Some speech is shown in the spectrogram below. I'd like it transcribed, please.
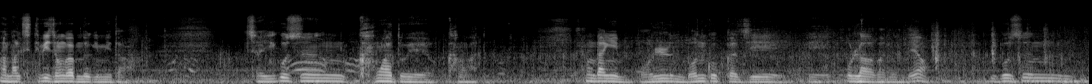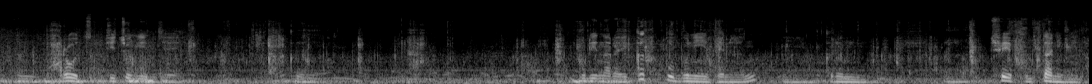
아, 낚시TV 정감독입니다. 자, 이곳은 강화도예요. 강화도. 상당히 멀은 먼 곳까지 예, 올라와 봤는데요. 이곳은 바로 뒤쪽이 이제 그 우리나라의 끝 부분이 되는 어, 그런 어, 최북단입니다.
